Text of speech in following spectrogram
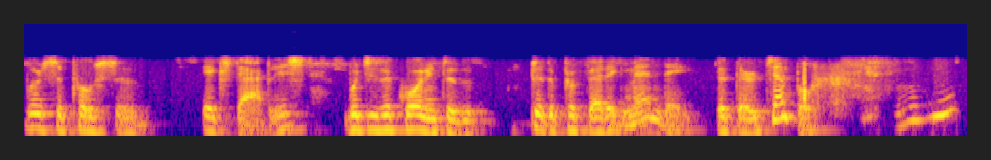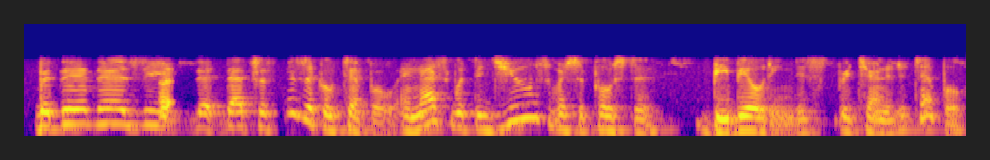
were supposed to establish, which is according to the to the prophetic mandate, the third temple. Mm-hmm. But then there's the, the that's a physical temple, and that's what the Jews were supposed to be building, this return of the temple.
